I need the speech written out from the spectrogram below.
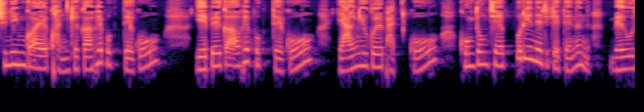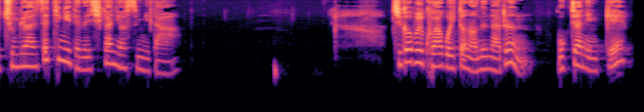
주님과의 관계가 회복되고 예배가 회복되고 양육을 받고 공동체에 뿌리 내리게 되는 매우 중요한 세팅이 되는 시간이었습니다. 직업을 구하고 있던 어느 날은 목자님께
